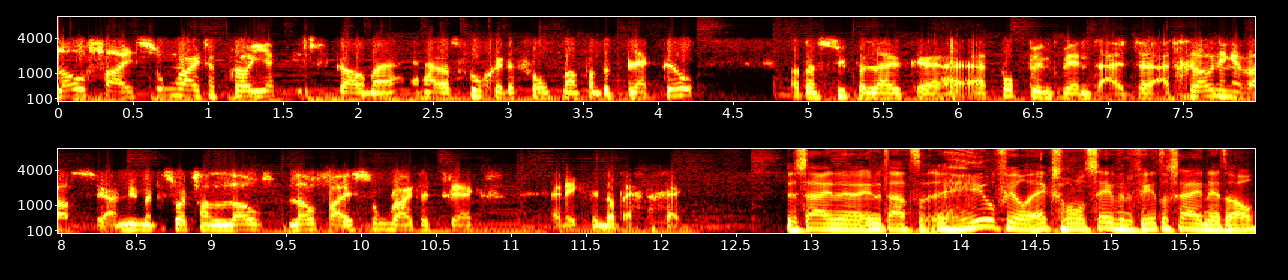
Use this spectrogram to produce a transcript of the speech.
lo-fi songwriter project is gekomen. En hij was vroeger de frontman van de Black Cult. Wat een superleuke uh, poppunkband uit, eh, uit Groningen was. Ja, nu met een soort van lo- lo-fi songwriter tracks. En ik vind dat echt te gek. Er zijn eh, inderdaad heel veel acts, 147 zei je net al.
